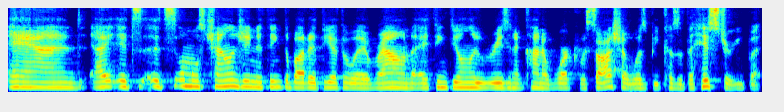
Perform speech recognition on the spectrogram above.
And I, it's it's almost challenging to think about it the other way around. I think the only reason it kind of worked with Sasha was because of the history. But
